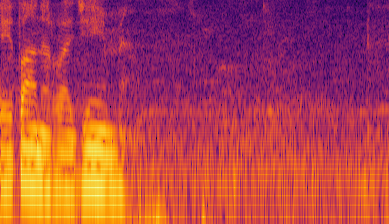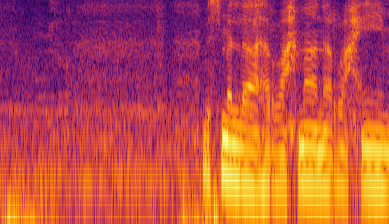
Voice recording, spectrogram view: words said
الشيطان الرجيم. بسم الله الرحمن الرحيم.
